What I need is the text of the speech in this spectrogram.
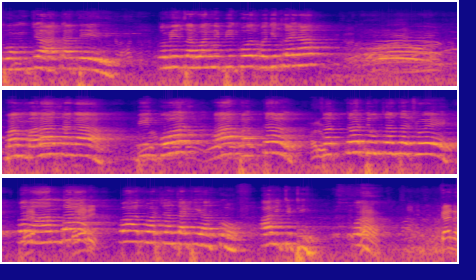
तुमच्या हातात आहे तुम्ही सर्वांनी बिग बॉस बघितलंय ना? मग मला सांगा बिग बॉस हा फक्त. सत्तर वर्षांसाठी असतो. आली चिठ्ठी. काय ना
